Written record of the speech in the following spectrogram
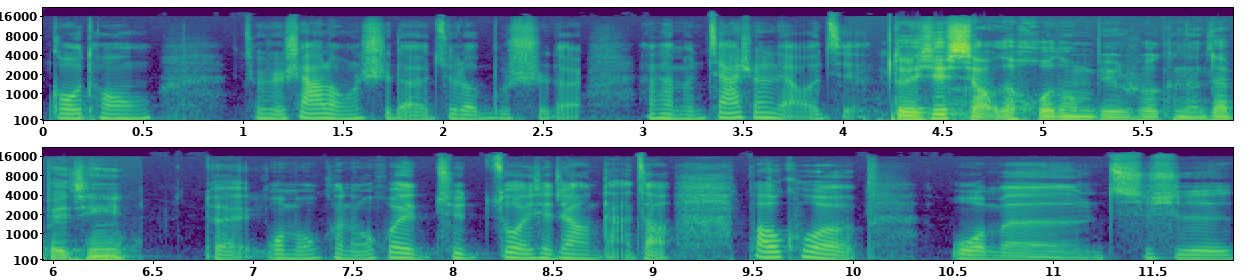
沟通，就是沙龙式的、俱乐部式的，让他们加深了解。对一些小的活动，比如说可能在北京，对我们可能会去做一些这样打造，包括。我们其实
